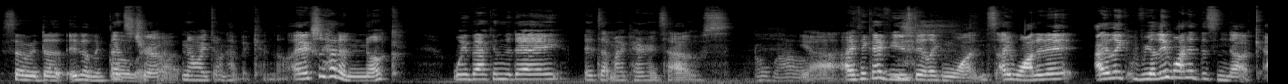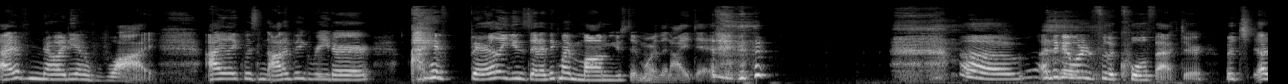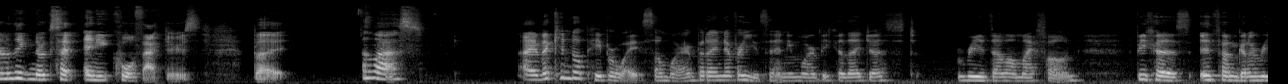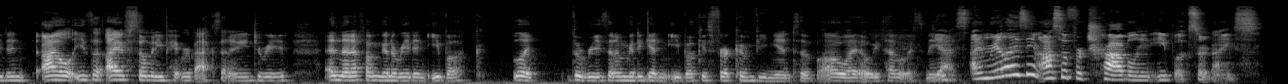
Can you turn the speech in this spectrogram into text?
so it does it doesn't glow that's like true. that. No, I don't have a Kindle. I actually had a Nook way back in the day. It's at my parents' house. Oh wow. Yeah, I think I've used it like once. I wanted it. I like really wanted this Nook. I have no idea why. I like was not a big reader. I have barely used it. I think my mom used it more than I did. um, I think I wanted it for the cool factor, which I don't think Nooks had any cool factors. But alas, I have a Kindle Paperwhite somewhere, but I never use it anymore because I just read them on my phone. Because if I'm gonna read an, I'll either I have so many paperbacks that I need to read, and then if I'm gonna read an ebook, like the reason I'm gonna get an ebook is for convenience of oh I always have it with me. yes, I'm realizing also for traveling, ebooks are nice.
